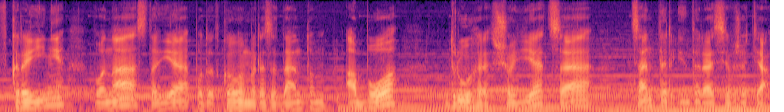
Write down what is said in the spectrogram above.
в країні, вона стає податковим резидентом. Або друге, що є, це центр інтересів життя.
